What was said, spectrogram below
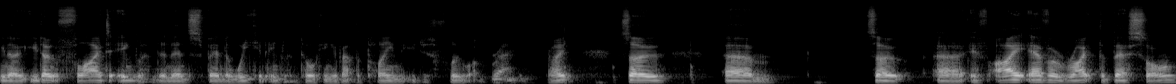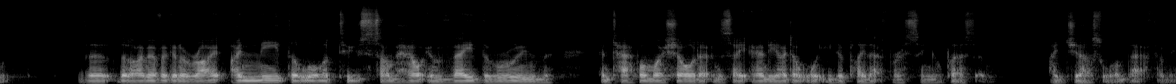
you know, you don't fly to England and then spend a week in England talking about the plane that you just flew on, Right. right? So, um, so uh, if I ever write the best song the, that I'm ever going to write, I need the Lord to somehow invade the room and tap on my shoulder and say, Andy, I don't want you to play that for a single person. I just want that for me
